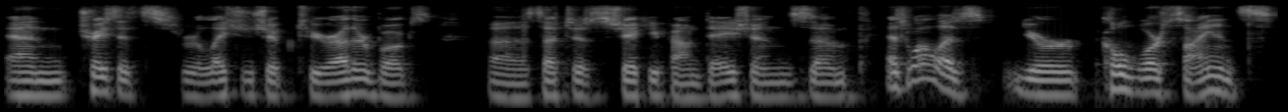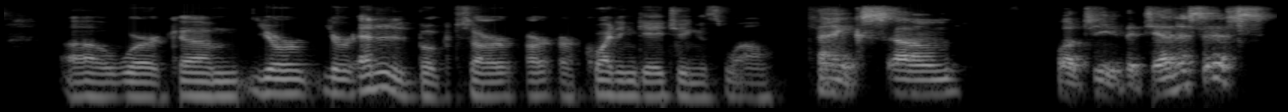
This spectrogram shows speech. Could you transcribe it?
and trace its relationship to your other books, uh, such as Shaky Foundations, um, as well as your Cold War science uh, work. Um, your your edited books are, are, are quite engaging as well. Thanks. Um, well, gee, the genesis.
